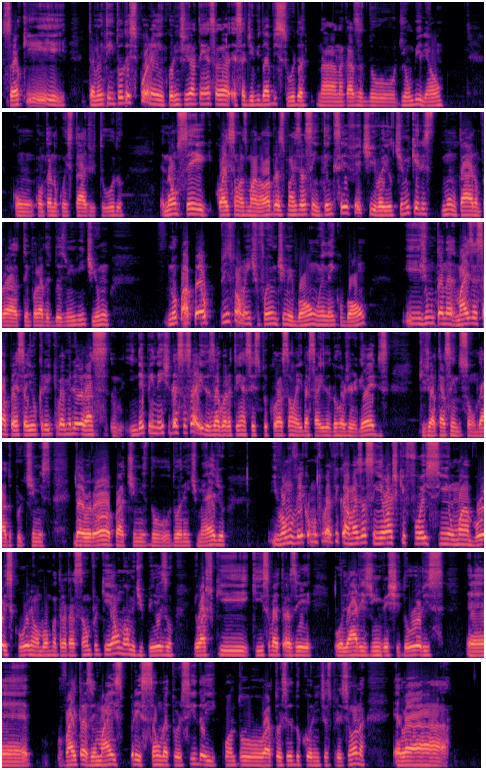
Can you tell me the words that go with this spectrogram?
Só que também tem todo esse porém. O Corinthians já tem essa, essa dívida absurda na, na casa do, de um bilhão, com, contando com o estádio e tudo. não sei quais são as manobras, mas assim, tem que ser efetiva. E o time que eles montaram para a temporada de 2021 no papel, principalmente, foi um time bom, um elenco bom. E juntando mais essa peça aí, eu creio que vai melhorar, independente dessas saídas. Agora tem essa especulação aí da saída do Roger Guedes, que já está sendo sondado por times da Europa, times do, do Oriente Médio. E vamos ver como que vai ficar. Mas assim, eu acho que foi sim uma boa escolha, uma boa contratação, porque é um nome de peso. Eu acho que, que isso vai trazer olhares de investidores. É, vai trazer mais pressão da torcida e quando a torcida do Corinthians pressiona, ela,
